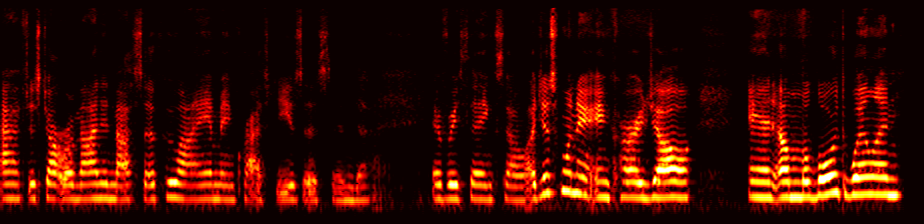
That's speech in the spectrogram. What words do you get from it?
I have to start reminding myself who I am in Christ Jesus and uh, everything. So I just want to encourage y'all and um, the Lord willing,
